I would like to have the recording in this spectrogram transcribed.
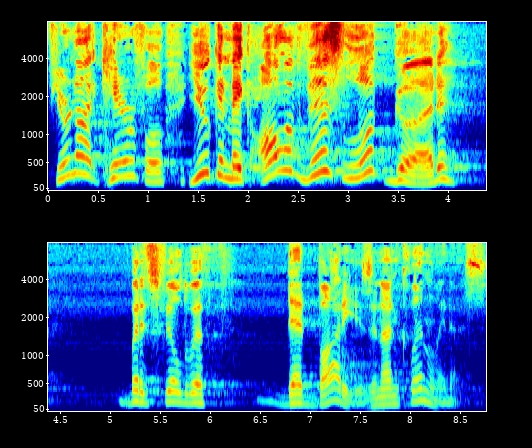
If you're not careful, you can make all of this look good, but it's filled with dead bodies and uncleanliness.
